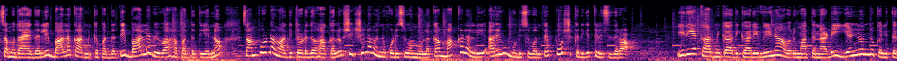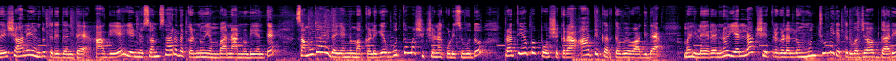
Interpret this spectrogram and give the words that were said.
ಸಮುದಾಯದಲ್ಲಿ ಬಾಲಕಾರ್ಮಿಕ ಪದ್ಧತಿ, ಬಾಲ್ಯ ವಿವಾಹ ಪದ್ಧತಿಯನ್ನು ಸಂಪೂರ್ಣವಾಗಿ ತೊಡೆದುಹಾಕಲು ಶಿಕ್ಷಣವನ್ನು ಕೊಡಿಸುವ ಮೂಲಕ ಮಕ್ಕಳಲ್ಲಿ ಅರಿವು ಮೂಡಿಸುವಂತೆ ಪೋಷಕರಿಗೆ ತಿಳಿಸಿದರು. ಹಿರಿಯ ಕಾರ್ಮಿಕ ಅಧಿಕಾರಿ ವೀಣಾ ಅವರು ಮಾತನಾಡಿ, ಹೆಣ್ಣೊಂದು ಕಲಿತರೆ ಶಾಲೆಯೊಂದು ತೆರೆದಂತೆ. ಹಾಗೆಯೇ ಹೆಣ್ಣು ಸಂಸಾರದ ಕಣ್ಣು ಎಂಬ ನಾಣ್ಣುಡಿಯಂತೆ ಸಮುದಾಯದ ಹೆಣ್ಣು ಮಕ್ಕಳಿಗೆ ಉತ್ತಮ ಶಿಕ್ಷಣ ಕೊಡಿಸುವುದು ಪ್ರತಿಯೊಬ್ಬ ಪೋಷಕರ ಆದ್ಯ ಕರ್ತವ್ಯವಾಗಿದೆ. ಮಹಿಳೆಯರನ್ನು ಎಲ್ಲ ಕ್ಷೇತ್ರಗಳಲ್ಲೂ ಮುಂಚೂಣಿಗೆ ತರುವ ಜವಾಬ್ದಾರಿ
